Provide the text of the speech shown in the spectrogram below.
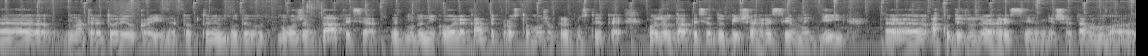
Е, На території України, тобто він буде може вдатися, не буду нікого лякати, просто може припустити, може вдатися до більш агресивних дій. е, А куди ж уже агресивніше, там е,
